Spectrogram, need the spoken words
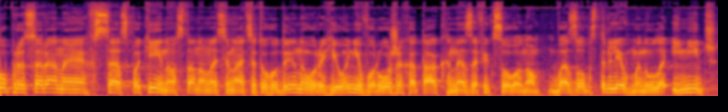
Попри сирени, все спокійно. Станом на 17 годину у регіоні ворожих атак не зафіксовано. Без обстрілів минула і ніч.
